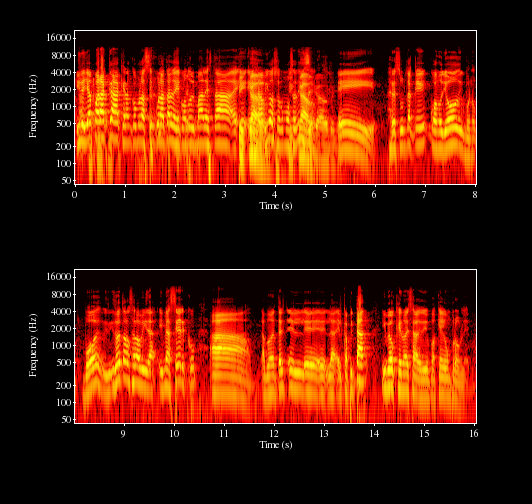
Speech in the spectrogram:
y de allá para acá, que eran como las 5 de la tarde, que cuando el mal está eh, eh, rabioso, como se dice, Picado, eh, resulta que cuando yo, digo, bueno, voy, ¿y dónde está la salvavidas? Y me acerco a, a donde está el, el, eh, la- el capitán y veo que no hay salvavidas. Digo, pues aquí hay un problema.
